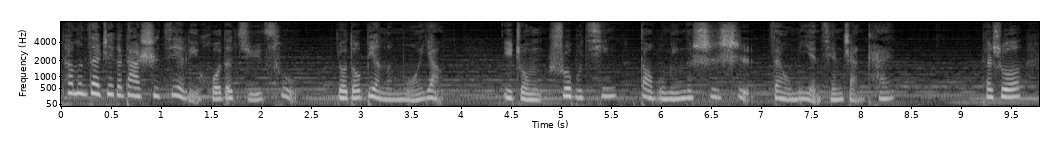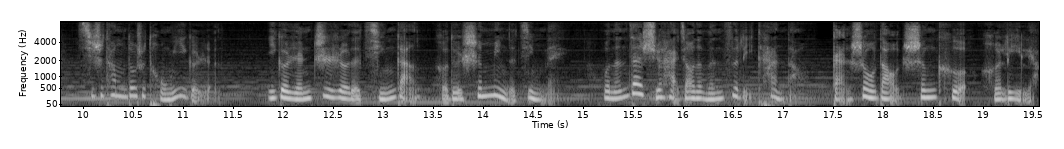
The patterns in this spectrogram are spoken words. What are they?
他们在这个大世界里活得局促，又都变了模样。一种说不清道不明的世事在我们眼前展开。他说：“其实他们都是同一个人，一个人炙热的情感和对生命的敬畏。我能在徐海娇的文字里看到。”感受到深刻和力量。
